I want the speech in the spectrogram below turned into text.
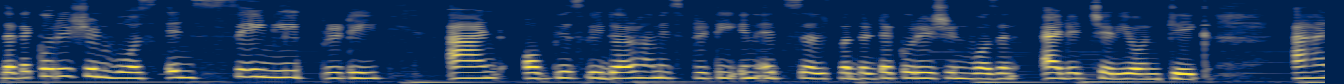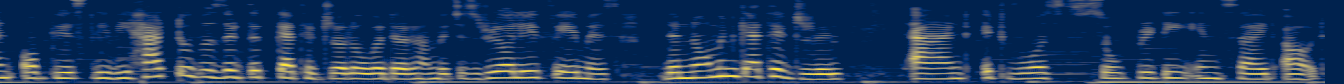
The decoration was insanely pretty and obviously Durham is pretty in itself but the decoration was an added cherry on cake and obviously we had to visit the cathedral over Durham which is really famous the Norman Cathedral and it was so pretty inside out.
